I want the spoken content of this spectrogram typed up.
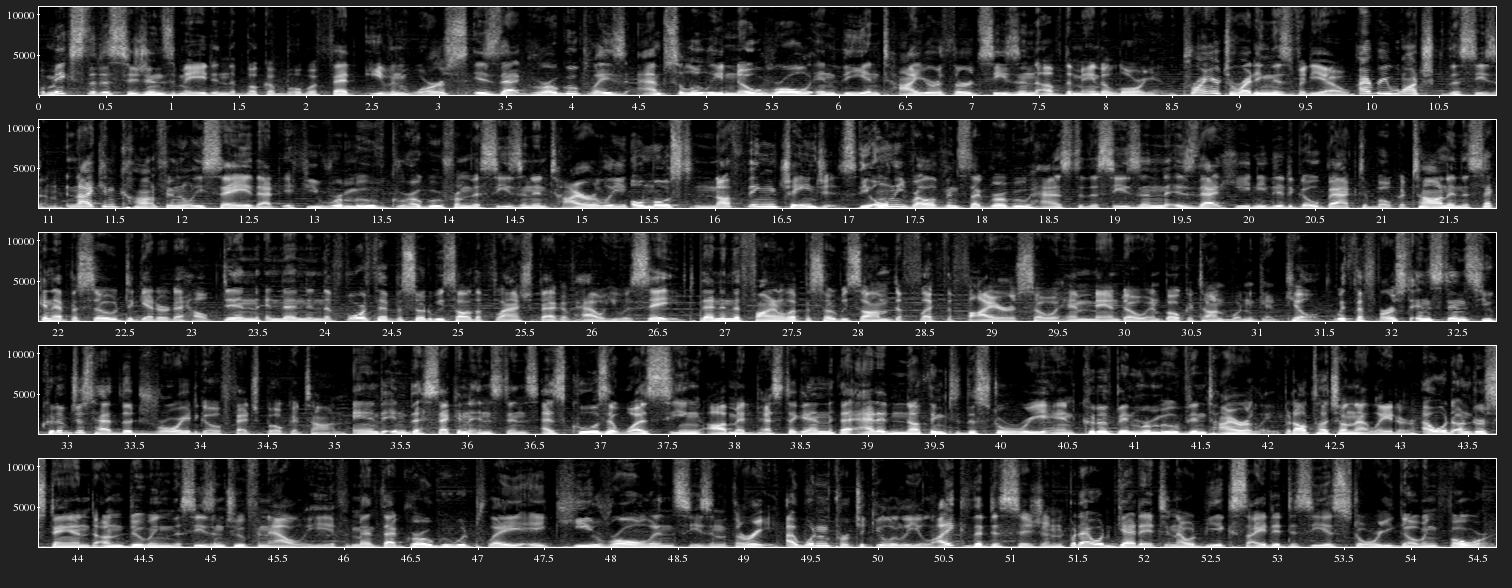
What makes the decisions made in the Book of Boba Fett even worse is that Grogu plays absolutely no role in the entire third season of The Mandalorian. Prior to writing this video, I rewatched the season, and I can confidently say that if you remove Grogu from the season entirely, almost nothing changes. The only relevance that Grogu has to the season is that he needed to go back to Bo-Katan in the second episode to get her to help Din, and then in the fourth episode we saw the flashback of how he was saved. Then in the final episode we saw him deflect the fire so him, Mando, and Bo-Katan wouldn't get killed. With the first instance, you could have just had the droid go fetch Bo-Katan. And in the second instance, as cool as it was seeing Ahmed Best again, that added nothing to the story and could have been removed entirely, but I'll touch on that later. I would understand undoing the season 2 finale if it meant that Grogu would play a key role in season 3. I wouldn't particularly like the decision, but I would get it and I would be excited to see his story going forward.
